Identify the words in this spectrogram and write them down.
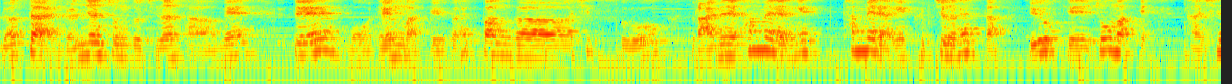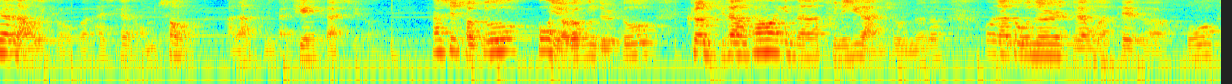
몇 달, 몇 년 정도 지난 다음에 그때 뭐 대형마트에서 햇반과 식수, 또 라면의 판매량이 판매량이 급증을 했다. 이렇게 조그맣게 단신으로 나오는 경우가 사실은 엄청 많았습니다. 지금까지요. 사실 저도 혹은 여러분들도 그런 비상 상황이나 분위기가 안 좋으면 어, 나도 오늘 대형 마트에 가갖고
